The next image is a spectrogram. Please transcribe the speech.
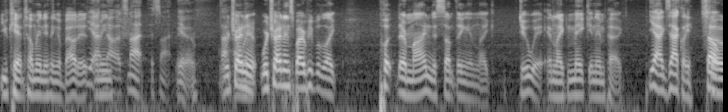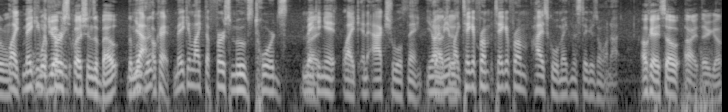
you can't tell me anything about it. Yeah, I mean, no, it's not. It's not. yeah. I we're trying to we're trying to inspire people to like put their mind to something and like do it and like make an impact. Yeah, exactly. So, like making would the you first. have any questions about the yeah. movement? Okay. Making like the first moves towards making it like an actual thing. You know what I mean? Gotcha. Like take it from take it from high school, making the stickers and whatnot. Okay, so all right, there you go.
